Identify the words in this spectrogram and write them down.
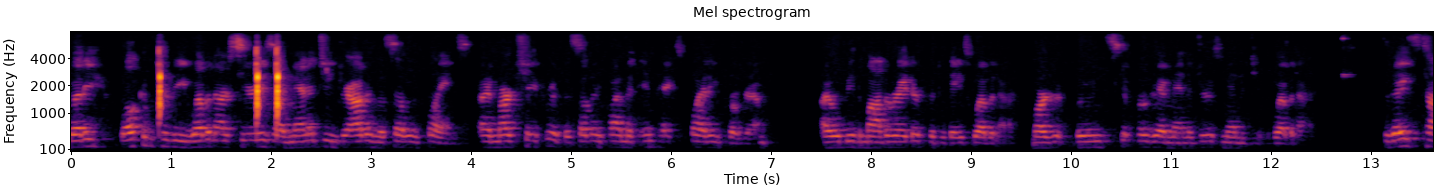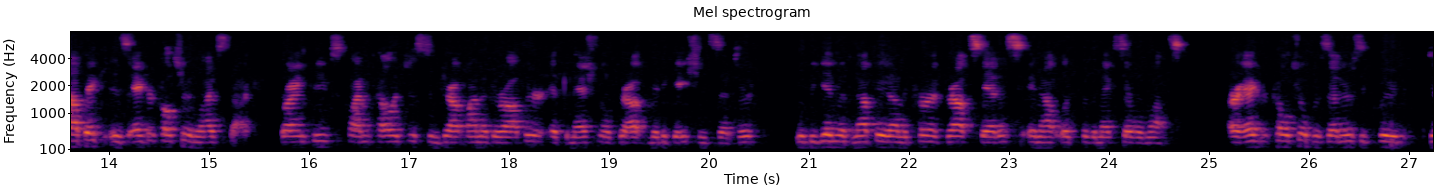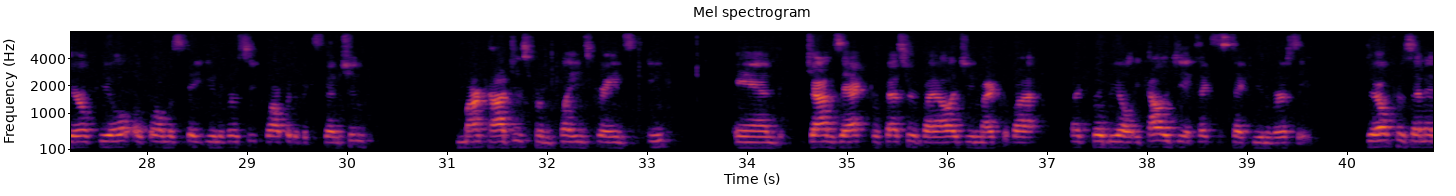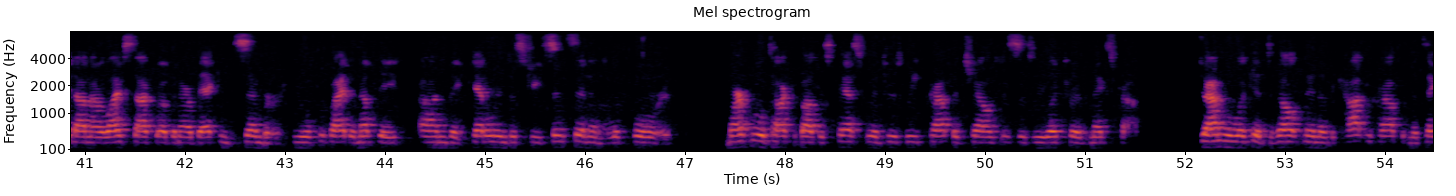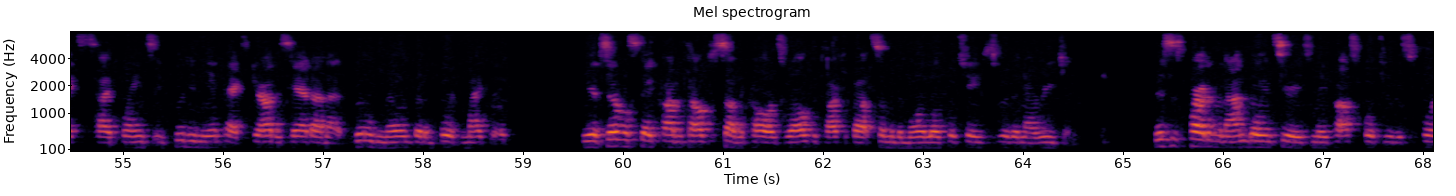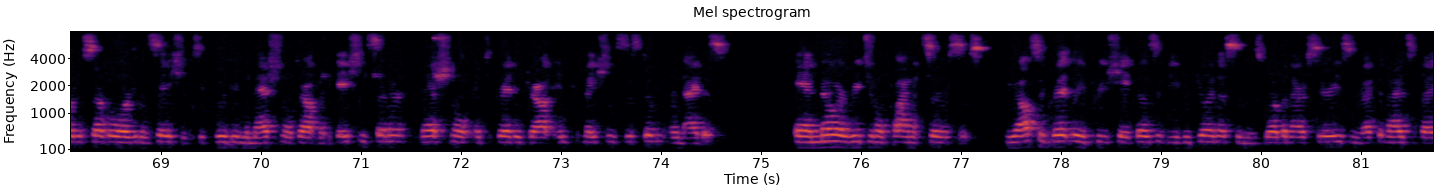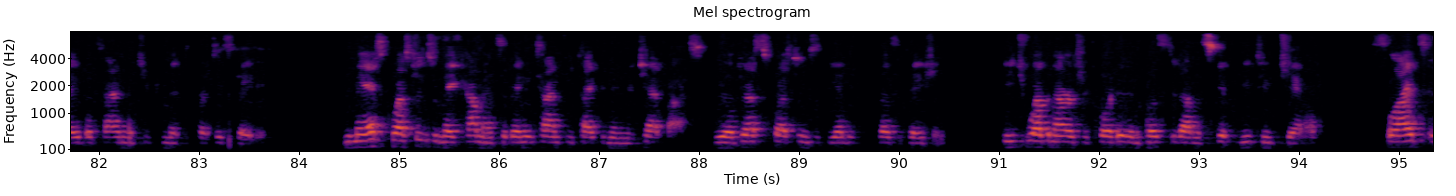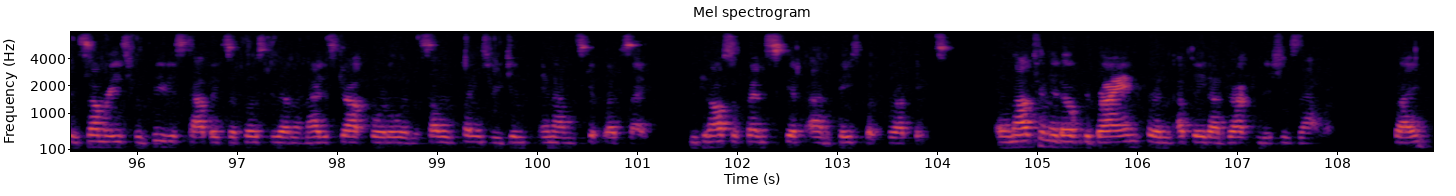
everybody. Welcome to the webinar series on managing drought in the Southern Plains. I'm Mark Shafer at the Southern Climate Impacts Planning Program. I will be the moderator for today's webinar. Margret Boone, SCIPP Program Manager, is managing the webinar. Today's topic is agriculture and livestock. Brian Fuchs, climatologist and drought monitor author at the National Drought Mitigation Center, will begin with an update on the current drought status and outlook for the next several months. Our agricultural presenters include Derrell Peel, Oklahoma State University Cooperative Extension, Mark Hodges from Plains Grains Inc., and John Zak, Professor of Biology and Microbial Ecology at Texas Tech University. Derrell presented on our livestock webinar back in December. He will provide an update on the cattle industry since then and a look forward. Mark will talk about this past winter's wheat crop and challenges as we look toward the next crop. John will look at development of the cotton crop in the Texas High Plains, including the impacts drought has had on a little known but important microbe. We have several state climatologists on the call as well to talk about some of the more local changes within our region. This is part of an ongoing series made possible through the support of several organizations, including the National Drought Mitigation Center, National Integrated Drought Information System, or NIDIS, and NOAA Regional Climate Services. We also greatly appreciate those of you who join us in this webinar series and recognize the valuable time that you commit to participating. You may ask questions or make comments at any time through typing in your chat box. We'll address questions at the end of the presentation. Each webinar is recorded and posted on the SCIPP YouTube channel. Slides and summaries from previous topics are posted on the NIDIS Drought portal in the Southern Plains region and on the SCIPP website. You can also friend SCIPP on Facebook for updates. I will turn it over to Brian for an update on drought conditions and outlook. Brian?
